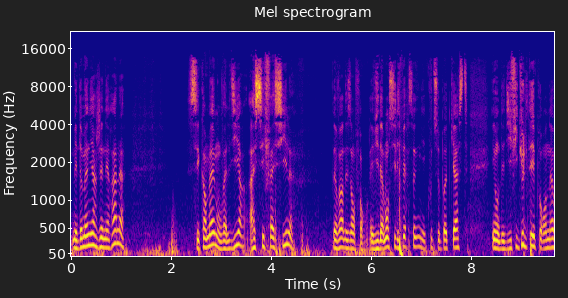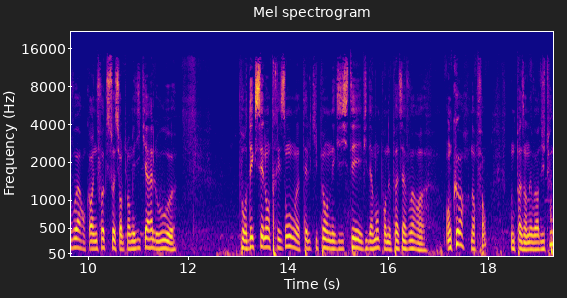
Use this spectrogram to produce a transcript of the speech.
Mais de manière générale, c'est quand même, on va le dire, assez facile d'avoir des enfants. Évidemment, si des personnes écoutent ce podcast et ont des difficultés pour en avoir, encore une fois que ce soit sur le plan médical ou euh, pour d'excellentes raisons telles qu'il peut en exister, évidemment pour ne pas avoir euh, encore d'enfants, ou ne pas en avoir du tout,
